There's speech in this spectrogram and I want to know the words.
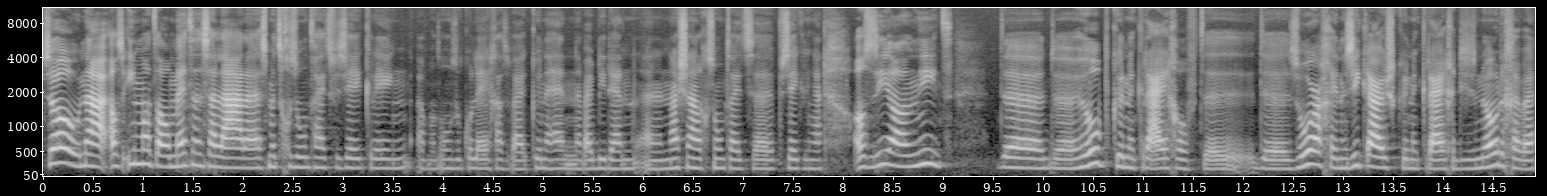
zo, nou, als iemand al met een salaris, met gezondheidsverzekering... Uh, want onze collega's, wij, kunnen hen, wij bieden hen een nationale gezondheidsverzekering aan... als die al niet de, de hulp kunnen krijgen of de, de zorg in een ziekenhuis kunnen krijgen die ze nodig hebben,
